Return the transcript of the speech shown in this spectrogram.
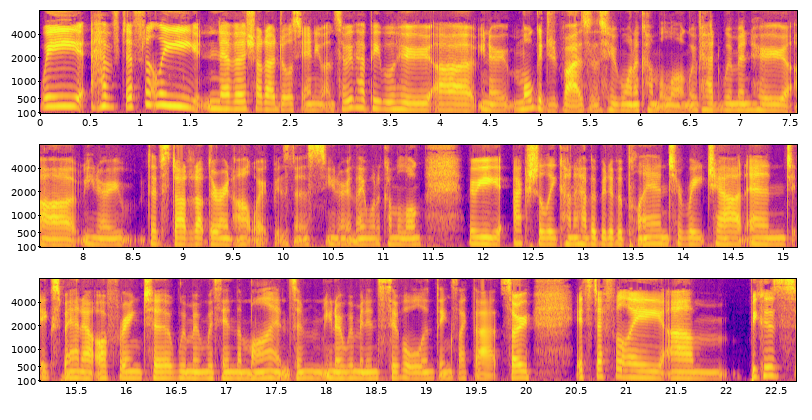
We have definitely never shut our doors to anyone. So we've had people who are, you know, mortgage advisors who want to come along. We've had women who are, you know, they've started up their own artwork business, you know, and they want to come along. We actually kind of have a bit of a plan to reach out and expand our offering to women within the mines and, you know, women in civil and things like that. So it's definitely, um, because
